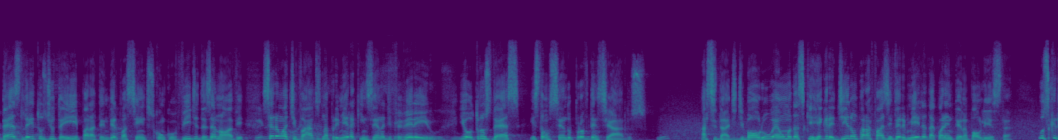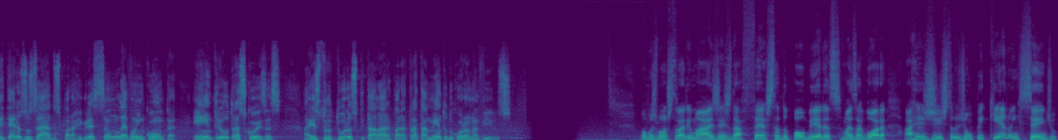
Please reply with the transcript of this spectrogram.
10 leitos de UTI para atender pacientes com Covid-19 serão ativados na primeira quinzena de fevereiro e outros 10 estão sendo providenciados. A cidade de Bauru é uma das que regrediram para a fase vermelha da quarentena paulista. Os critérios usados para a regressão levam em conta, entre outras coisas, a estrutura hospitalar para tratamento do coronavírus, Vamos mostrar imagens da festa do Palmeiras, mas agora há registro de um pequeno incêndio.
